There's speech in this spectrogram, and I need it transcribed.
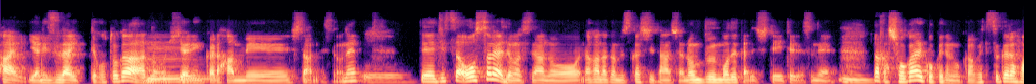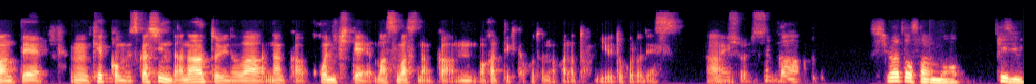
はい、やりづらいってことが、あの、うんヒアリングから判明したんですよね。で、実はオーストラリアでもですね、あの、なかなか難しい話は論文も出たりしていてですね、うんなんか諸外国でも学術グラファンって、うん、結構難しいんだなというのは、なんかここに来て、ますますなんか、うん、分かってきたことなのかなというところです。はい。なんか、柴藤さんも記事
